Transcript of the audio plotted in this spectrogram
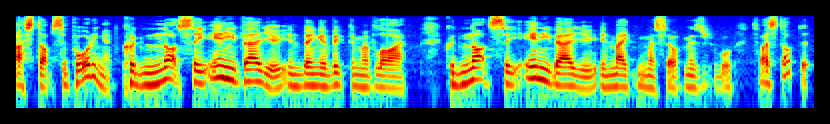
I stopped supporting it. Could not see any value in being a victim of life. Could not see any value in making myself miserable. So I stopped it.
